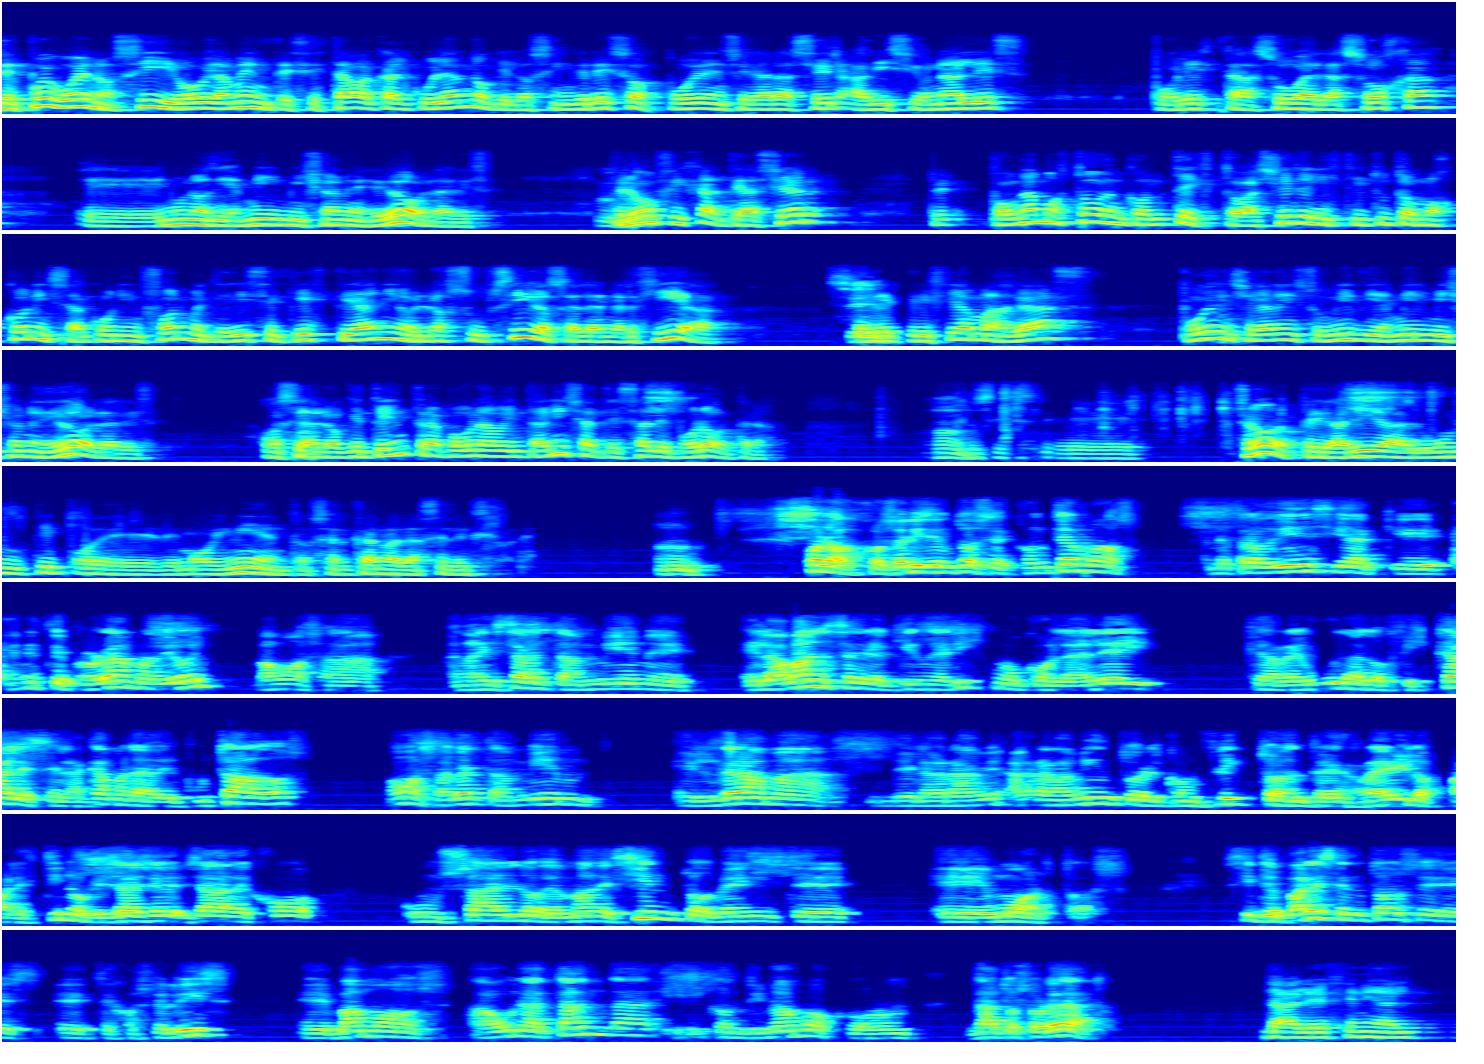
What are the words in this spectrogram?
Después, bueno, sí, obviamente, se estaba calculando que los ingresos pueden llegar a ser adicionales por esta suba de la soja eh, en unos 10 mil millones de dólares. Pero fíjate, ayer, pongamos todo en contexto, ayer el Instituto Mosconi sacó un informe que dice que este año los subsidios a la energía, electricidad más gas, pueden llegar a insumir 10 mil millones de dólares. O sea, lo que te entra por una ventanilla te sale por otra. Entonces, eh, yo esperaría algún tipo de, movimiento cercano a las elecciones. Bueno, José Luis, entonces contemos a nuestra audiencia que en este programa de hoy vamos a analizar también eh, el avance del kirchnerismo con la ley que regula a los fiscales en la Cámara de Diputados. Vamos a ver también el drama del agravamiento del conflicto entre Israel y los palestinos, que ya, ya dejó un saldo de más de 120 eh, muertos. Si te parece entonces, este, José Luis, eh, vamos a una tanda y continuamos con datos sobre datos. Dale, genial.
